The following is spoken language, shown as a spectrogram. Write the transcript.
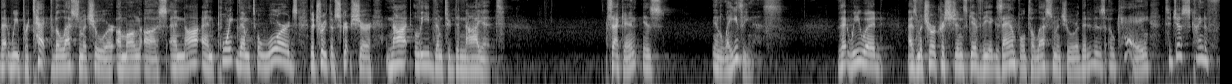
that we protect the less mature among us and not and point them towards the truth of scripture not lead them to deny it. Second is in laziness. That we would as mature Christians give the example to less mature that it is okay to just kind of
